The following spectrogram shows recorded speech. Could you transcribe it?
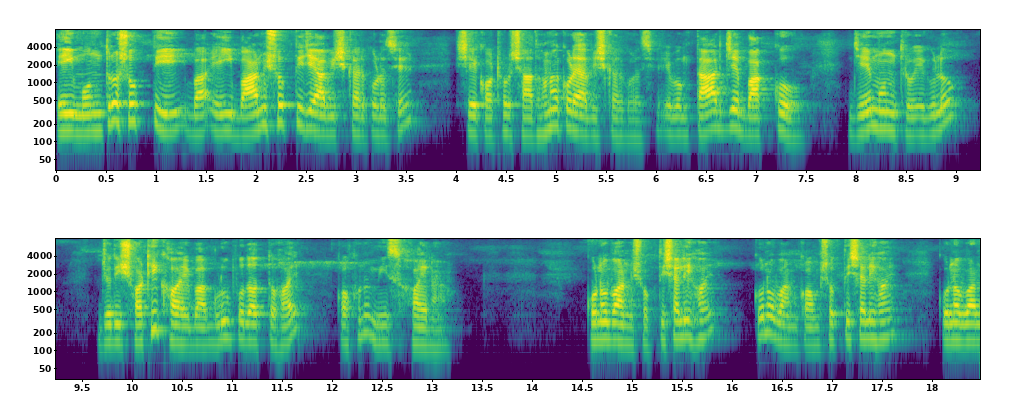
এই মন্ত্র শক্তি বা এই বান শক্তি যে আবিষ্কার করেছে, সে কঠোর সাধনা করে আবিষ্কার করেছে এবং তার যে বাক্য, যে মন্ত্র, এগুলো যদি সঠিক হয় বা গুরু প্রদত্ত হয়, কখনো মিস হয় না। কোনো বান শক্তিশালী হয়, কোনো বান কম শক্তিশালী হয় কোনো বান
